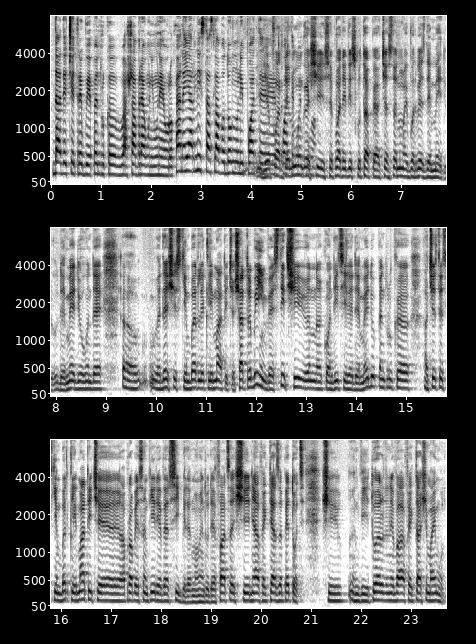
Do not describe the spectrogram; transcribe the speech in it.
da, de ce trebuie, pentru că așa vrea Uniunea Europeană, iar lista, slavă Domnului, poate E foarte poate lungă continua. și se poate discuta pe aceasta, nu mai vorbesc de mediu, de mediu unde uh, vedeți și schimbările climatice și ar trebui investit și în condițiile de mediu, pentru că aceste schimbări climatice aproape sunt irreversibile în momentul de față și ne afectează pe toți. Și în viitor ne va afecta și mai mult.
